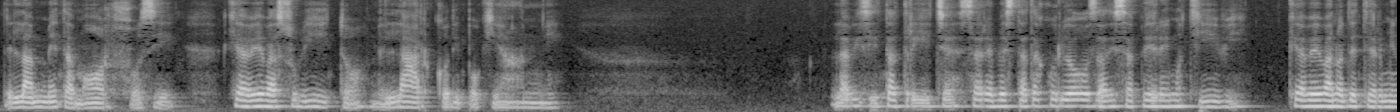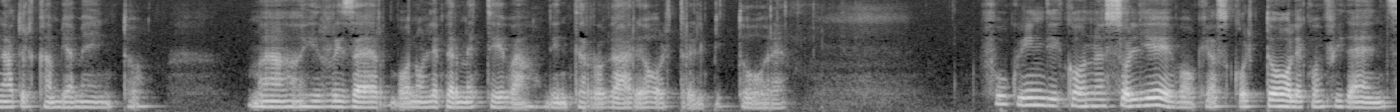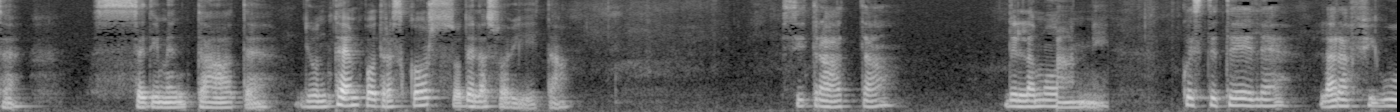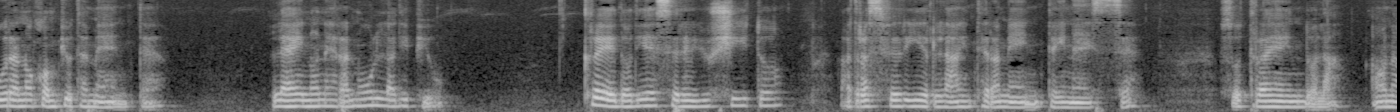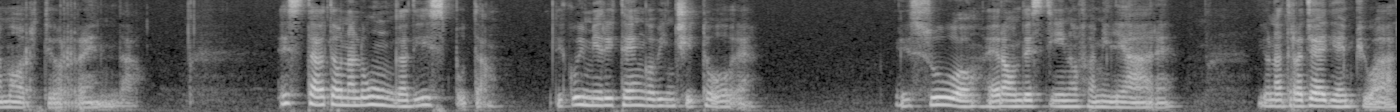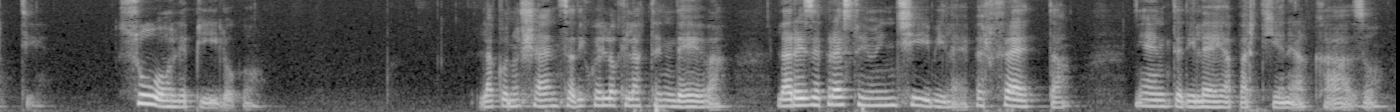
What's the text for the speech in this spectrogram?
della metamorfosi che aveva subito nell'arco di pochi anni. La visitatrice sarebbe stata curiosa di sapere i motivi che avevano determinato il cambiamento, ma il riservo non le permetteva di interrogare oltre il pittore. Fu quindi con sollievo che ascoltò le confidenze sedimentate di un tempo trascorso della sua vita. Si tratta dell'amore anni. Queste tele la raffigurano compiutamente. Lei non era nulla di più. Credo di essere riuscito a trasferirla interamente in esse sottraendola a una morte orrenda. È stata una lunga disputa di cui mi ritengo vincitore. Il suo era un destino familiare, di una tragedia in più atti, suo l'epilogo. La conoscenza di quello che l'attendeva la rese presto invincibile, perfetta. Niente di lei appartiene al caso.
